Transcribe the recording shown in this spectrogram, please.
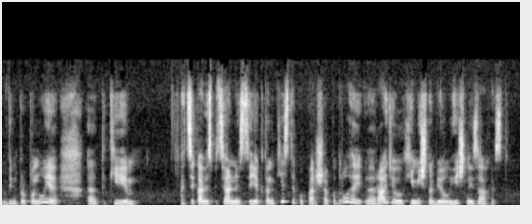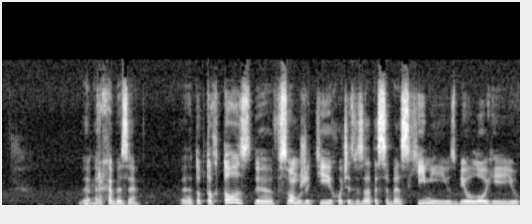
він пропонує такі. Цікаві спеціальності, як танкісти, по-перше, а по-друге, радіохімічно-біологічний захист е, РХБЗ. Е, Тобто, хто е, в своєму житті хоче зв'язати себе з хімією, з біологією,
